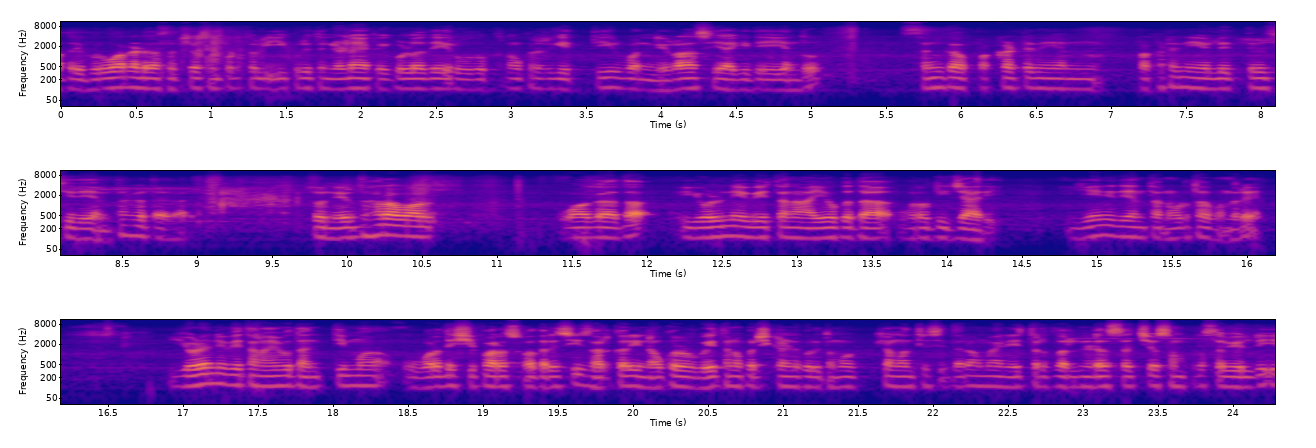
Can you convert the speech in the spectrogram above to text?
ಆದರೆ ಗುರುವಾರ ನಡೆದ ಸಚಿವ ಸಂಪುಟದಲ್ಲಿ ಈ ಕುರಿತು ನಿರ್ಣಯ ಕೈಗೊಳ್ಳದೇ ಇರುವುದು ನೌಕರರಿಗೆ ತೀವ್ರ ನಿರಾಸೆಯಾಗಿದೆ ಎಂದು ಸಂಘ ಪ್ರಕಟಣೆಯನ್ನು ಪ್ರಕಟಣೆಯಲ್ಲಿ ತಿಳಿಸಿದೆ ಅಂತ ಹೇಳ್ತಾ ಇದ್ದಾರೆ. ಸೊ ನಿರ್ಧಾರವಾಗದ ಏಳನೇ ವೇತನ ಆಯೋಗದ ವರದಿ ಜಾರಿ ಏನಿದೆ ಅಂತ ನೋಡ್ತಾ ಬಂದರೆ ಏಳನೇ ವೇತನ ಆಯೋಗದ ಅಂತಿಮ ವರದಿ ಶಿಫಾರಸು ಆಧರಿಸಿ ಸರ್ಕಾರಿ ನೌಕರರ ವೇತನ ಪರಿಷ್ಕರಣೆ ಕುರಿತು ಮುಖ್ಯಮಂತ್ರಿ ಸಿದ್ದರಾಮಯ್ಯ ನೇತೃತ್ವದಲ್ಲಿ ನಡೆದ ಸಚಿವ ಸಂಪುಟ ಸಭೆಯಲ್ಲಿ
